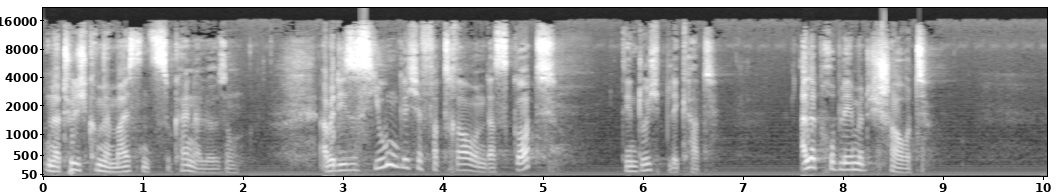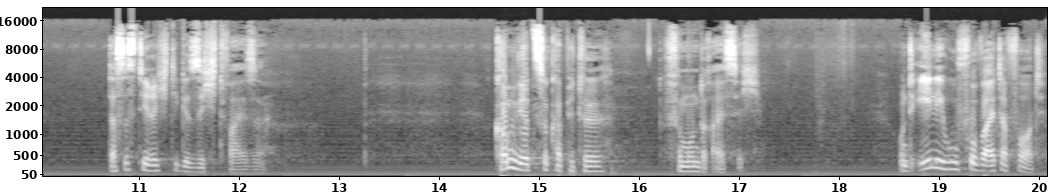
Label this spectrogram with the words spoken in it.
Und natürlich kommen wir meistens zu keiner Lösung. Aber dieses jugendliche Vertrauen, dass Gott den Durchblick hat, alle Probleme durchschaut, das ist die richtige Sichtweise. Kommen wir zu Kapitel 35. Und Elihu fuhr weiter fort.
